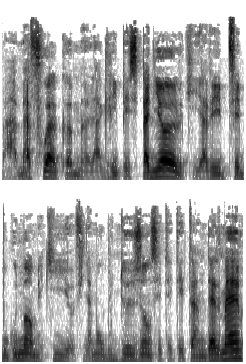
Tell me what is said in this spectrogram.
à ma foi, comme la grippe espagnole, qui avait fait beaucoup de morts, mais qui, euh, finalement, au bout de deux ans, s'était éteinte d'elle-même.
